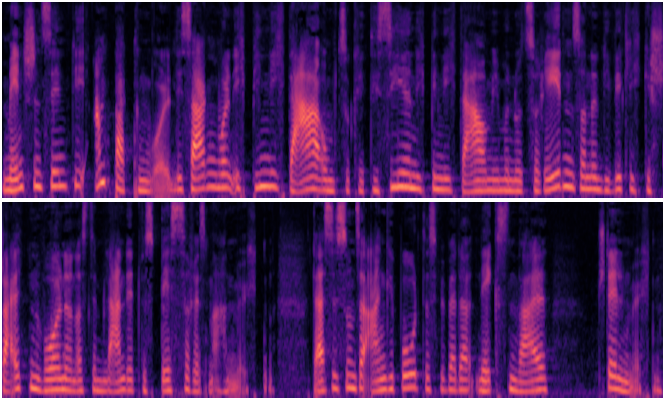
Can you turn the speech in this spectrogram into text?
Menschen sind, die anpacken wollen, die sagen wollen, ich bin nicht da, um zu kritisieren, ich bin nicht da, um immer nur zu reden, sondern die wirklich gestalten wollen und aus dem Land etwas Besseres machen möchten. Das ist unser Angebot, das wir bei der nächsten Wahl stellen möchten.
